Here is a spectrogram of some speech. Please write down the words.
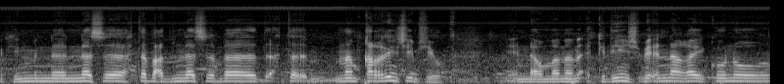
لكن من الناس حتى بعض الناس ما حتى ما مقررينش يمشيو لأنهم ما مأكدينش بأن غيكونوا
